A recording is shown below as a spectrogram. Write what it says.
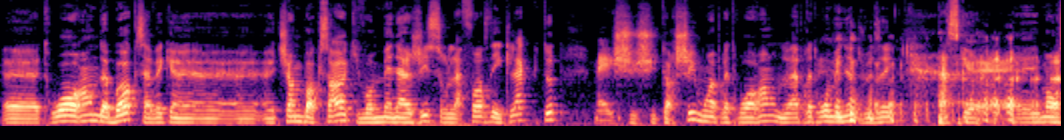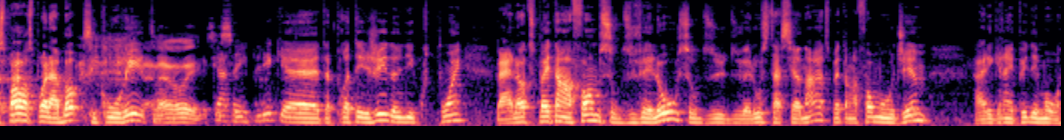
Euh, trois rounds de boxe avec un, un, un chum boxeur qui va ménager sur la force des claques puis tout. Mais je, je suis torché, moi, après trois rounds, après trois minutes, je veux dire. Parce que euh, mon sport, c'est pas la boxe, c'est courir. Ben oui, Quand ça. ça implique euh, te protéger d'un des coups de poing, ben alors tu peux être en forme sur du vélo, sur du, du vélo stationnaire, tu peux être en forme au gym, aller grimper des, mont-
